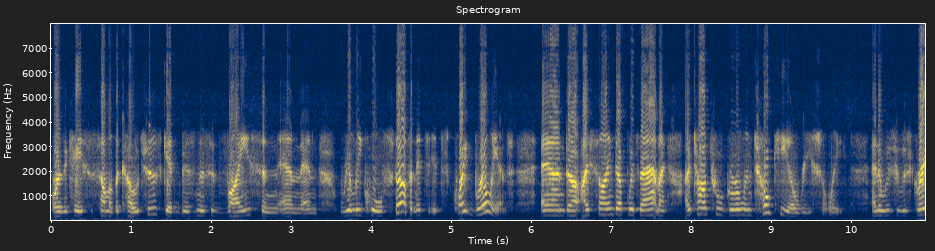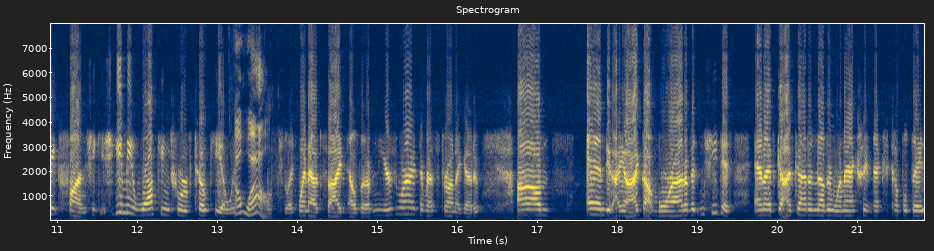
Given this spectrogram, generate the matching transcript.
or in the case of some of the coaches, get business advice and, and, and really cool stuff. And it's, it's quite brilliant. And uh, I signed up with that and I, I talked to a girl in Tokyo recently. And it was it was great fun. She she gave me a walking tour of Tokyo. With, Oh, wow. She like went outside and held it up. And here's where at the restaurant I go to. Um, and I, I got more out of it than she did. And I've got I've got another one actually next couple days.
